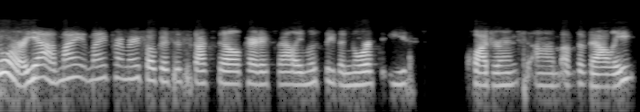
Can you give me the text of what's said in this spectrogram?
Sure. Yeah. My my primary focus is Scottsdale, Paradise Valley, mostly the northeast quadrant um, of the valley,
